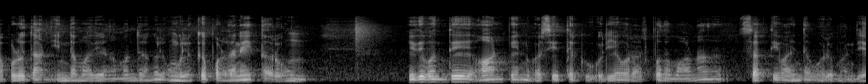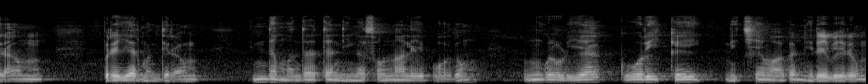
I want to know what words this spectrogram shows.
அப்பொழுது தான் இந்த மாதிரியான மந்திரங்கள் உங்களுக்கு பலனை தரும். இது வந்து ஆண் பெண் வசியத்திற்கு உரிய ஒரு அற்புதமான சக்தி வாய்ந்த ஒரு மந்திரம். ப்ரேயர் மந்திரம். இந்த மந்திரத்தை நீங்கள் சொன்னாலே போதும் உங்களுடைய கோரிக்கை நிச்சயமாக நிறைவேறும்.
